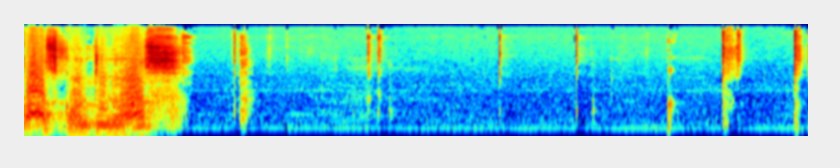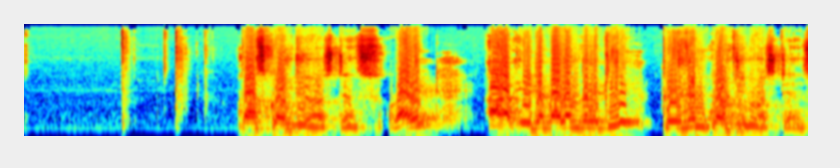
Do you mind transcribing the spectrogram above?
past continuous past continuous tense right আর এটা পেলাম তাহলে কি? Present continuous tense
